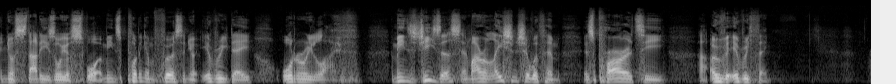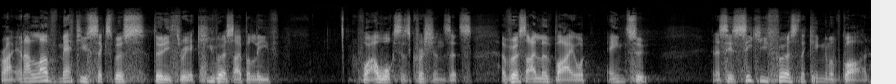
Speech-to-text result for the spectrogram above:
in your studies or your sport. It means putting Him first in your everyday, ordinary life. It means Jesus and my relationship with Him is priority uh, over everything right? And I love Matthew 6, verse 33, a key verse, I believe, for our walks as Christians. It's a verse I live by or aim to. And it says, Seek ye first the kingdom of God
